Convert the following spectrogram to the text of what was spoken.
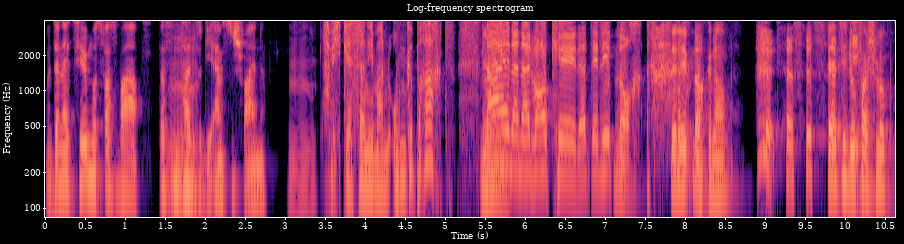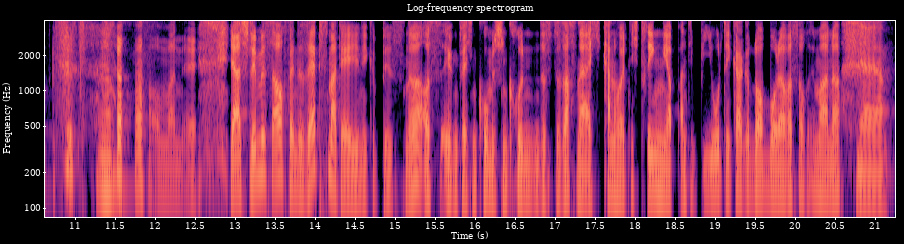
und dann erzählen muss, was war. Das sind halt mhm. halt so die ärmsten Schweine. Hm. Habe ich gestern jemanden umgebracht? Ja. Nein, nein, nein, war okay. Der, der lebt ja. noch. Der lebt noch, genau. Das ist, der hat sie nur verschluckt. Ja. oh Mann, ey. Ja, schlimm ist auch, wenn du selbst mal derjenige bist, ne, aus irgendwelchen komischen Gründen, dass du sagst, naja, ich kann heute nicht trinken, ich habe Antibiotika genommen oder was auch immer, ne? Ja, ja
